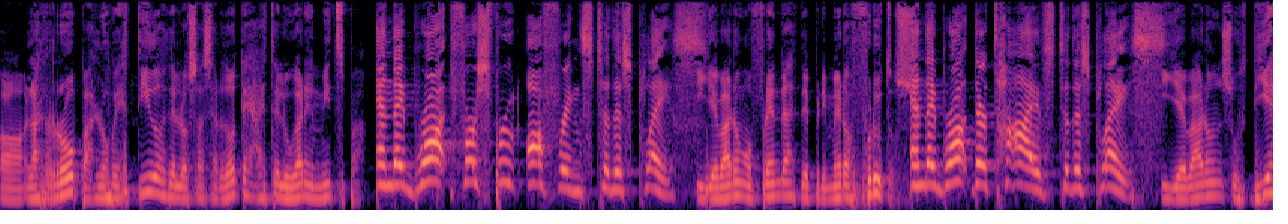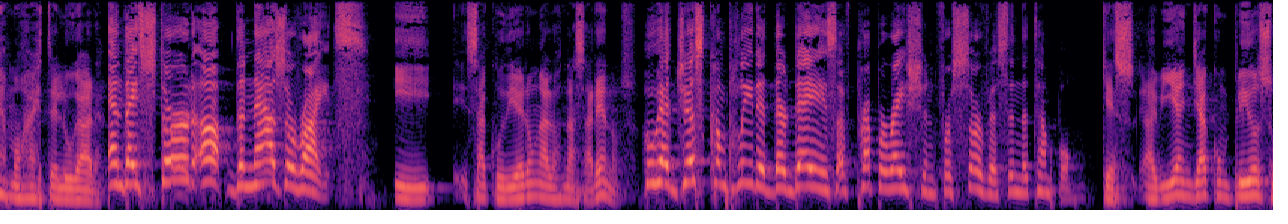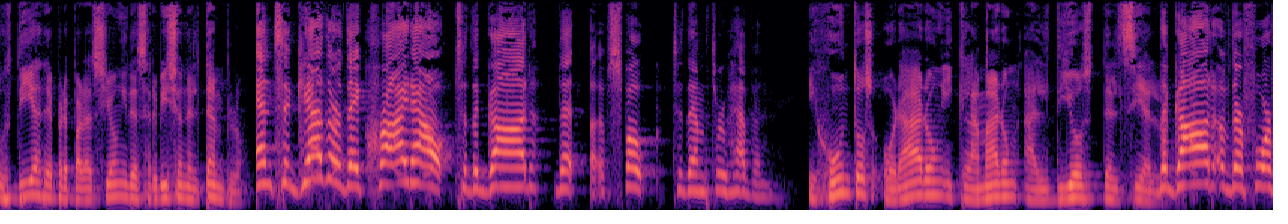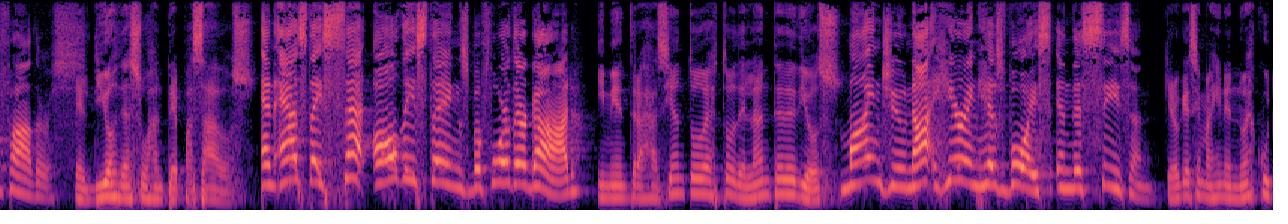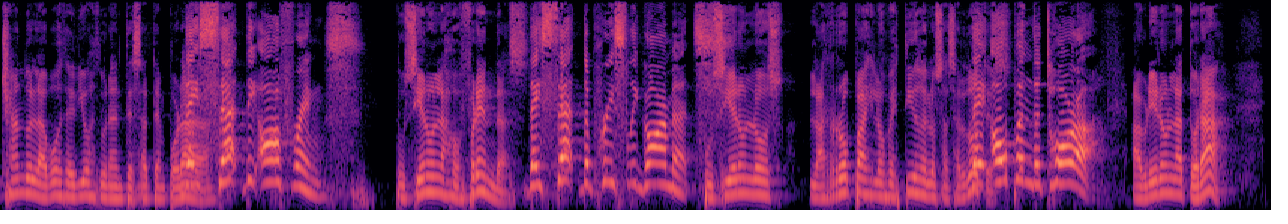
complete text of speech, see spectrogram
ah, las ropas, los vestidos de los sacerdotes a este lugar en Mitzpah And they brought first fruit offerings to this place. y llevaron ofrendas de primeros frutos And they brought their tithes to this place. y llevaron sus diezmos a este lugar And they stirred up the Nazarites y sacudieron a los nazarenos who had just completed their days of preparation for service in the temple. Que habían ya cumplido sus días de preparación y de servicio en el templo. And together they cried out to the God that uh, spoke to them through heaven, Y juntos oraron y clamaron al Dios del cielo, the God of their forefathers. el Dios de sus antepasados. And as they set all these things before their God, Y mientras hacían todo esto delante de Dios, mind you, not hearing his voice in this season, quiero que se imaginen, no escuchando la voz de Dios durante esa temporada, they set the offerings, pusieron las ofrendas, they set the priestly garments, pusieron los, las ropas y los vestidos de los they sacerdotes, opened the Torah, abrieron la Torá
